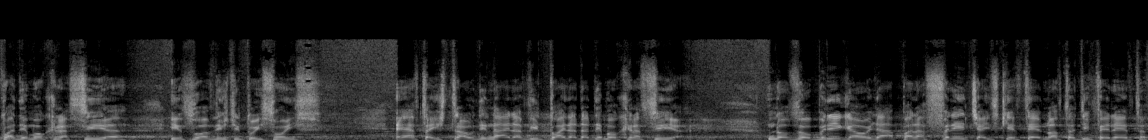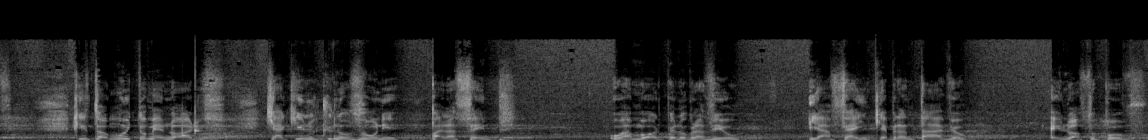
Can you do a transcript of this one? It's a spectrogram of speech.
com a democracia e suas instituições. Essa extraordinária vitória da democracia nos obriga a olhar para frente a esquecer nossas diferenças, que são muito menores que aquilo que nos une para sempre. O amor pelo Brasil e a fé inquebrantável em nosso povo.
